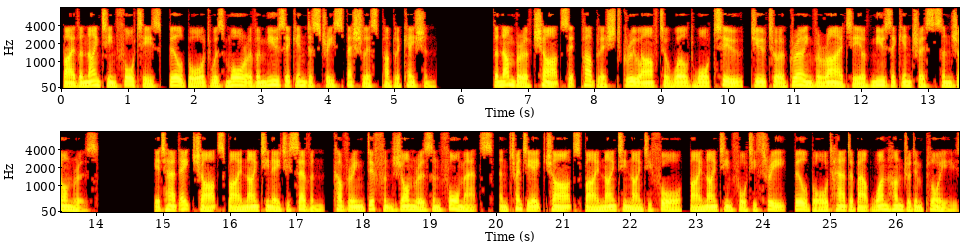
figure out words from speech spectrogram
By the 1940s, Billboard was more of a music industry specialist publication. The number of charts it published grew after World War II, due to a growing variety of music interests and genres. It had eight charts by 1987, covering different genres and formats, and 28 charts by 1994. By 1943, Billboard had about 100 employees.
